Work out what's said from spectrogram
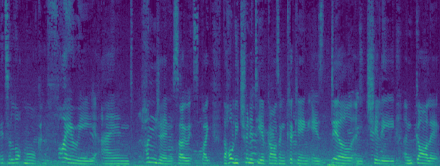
It's a lot more kind of fiery and pungent, so it's like the holy trinity of Gazan cooking is dill and chili and garlic,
